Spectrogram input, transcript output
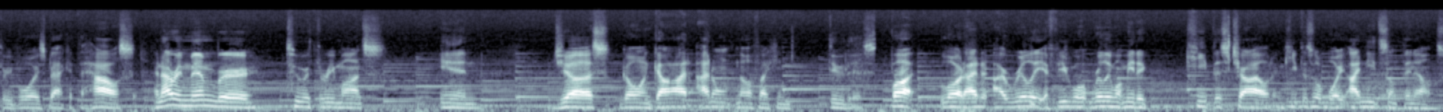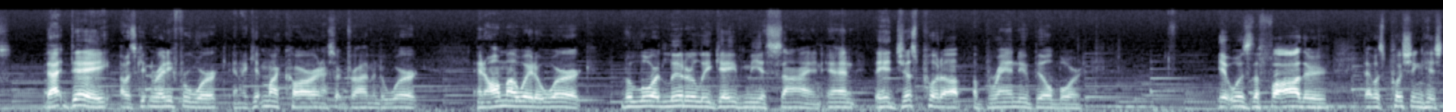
three boys back at the house. And I remember two or three months in just going, God, I don't know if I can do this. But Lord, I, I really, if you really want me to keep this child and keep this little boy, I need something else. That day, I was getting ready for work and I get in my car and I start driving to work. And on my way to work, the Lord literally gave me a sign. And they had just put up a brand new billboard. It was the father that was pushing his,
